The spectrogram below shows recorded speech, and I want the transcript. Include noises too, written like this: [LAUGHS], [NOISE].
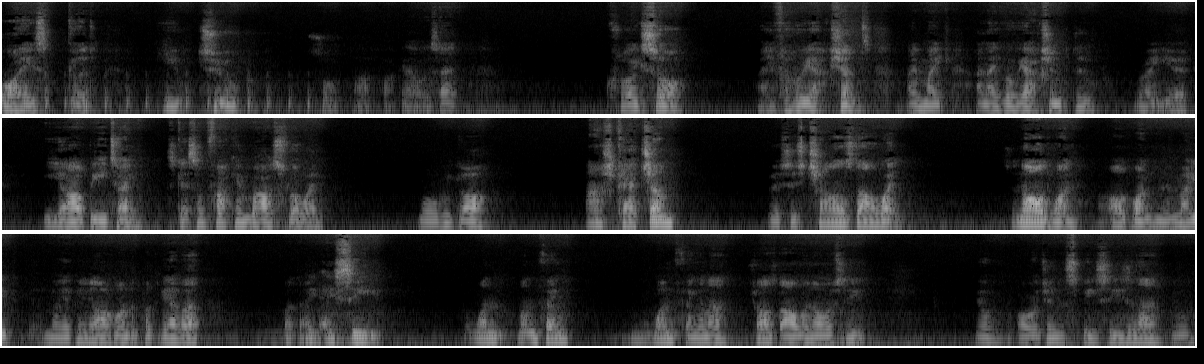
What is good, YouTube? So, ah, fucking hell, is that? Croissant. I have a reactions. I make and I have a reaction to do right here. ERB time. Let's get some fucking bars flowing. What we got? Ash Ketchum versus Charles Darwin. It's an odd one. Odd one in my in my opinion, odd one to put together. But I, I see one one thing one thing and that Charles Darwin obviously you know origin of species and that you know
